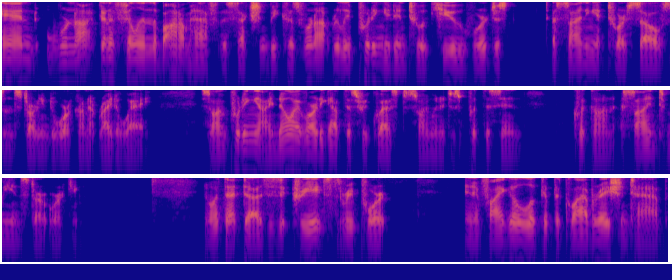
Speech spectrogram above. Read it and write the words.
And we're not going to fill in the bottom half of the section because we're not really putting it into a queue. We're just assigning it to ourselves and starting to work on it right away. So I'm putting I know I've already got this request, so I'm going to just put this in, click on assign to me and start working. Now what that does is it creates the report. And if I go look at the collaboration tab,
